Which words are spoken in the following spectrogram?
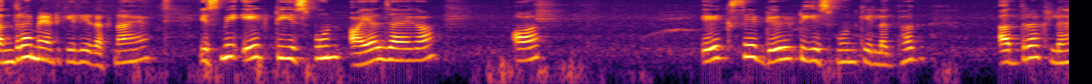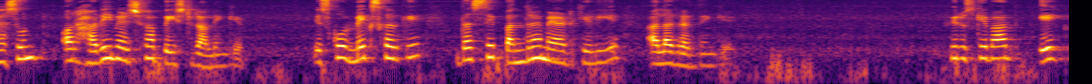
15 मिनट के लिए रखना है। इसमें एक टीस्पून ऑयल जाएगा और एक से डेढ़ टीस्पून के लगभग अदरक, लहसुन और हरी मिर्च का पेस्ट डालेंगे। इसको मिक्स करके 10 से 15 मिनट के लिए अलग रख देंगे। फिर उसके बाद एक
